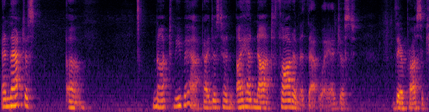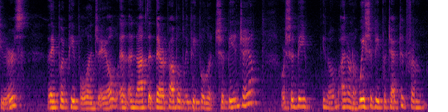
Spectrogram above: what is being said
and that just um, knocked me back. I just had I had not thought of it that way. I just they're prosecutors. They put people in jail, and, and not that there are probably people that should be in jail or should be, you know, I don't know. We should be protected from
